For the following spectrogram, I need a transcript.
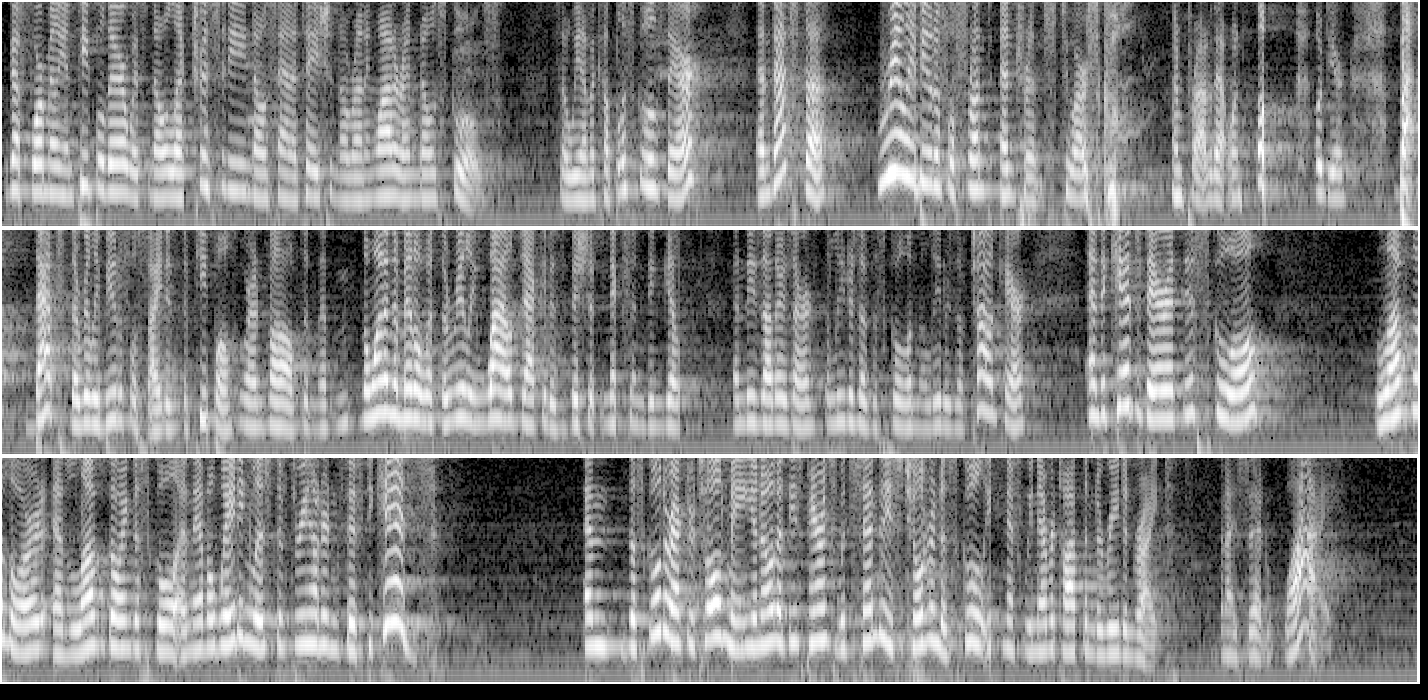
We've got four million people there with no electricity, no sanitation, no running water, and no schools. So we have a couple of schools there. And that's the really beautiful front entrance to our school. I'm proud of that one. oh dear. But that's the really beautiful site is the people who are involved. And the, the one in the middle with the really wild jacket is Bishop Nixon Dingil. And these others are the leaders of the school and the leaders of childcare. And the kids there at this school love the Lord and love going to school. And they have a waiting list of 350 kids. And the school director told me, you know, that these parents would send these children to school even if we never taught them to read and write. And I said, why?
